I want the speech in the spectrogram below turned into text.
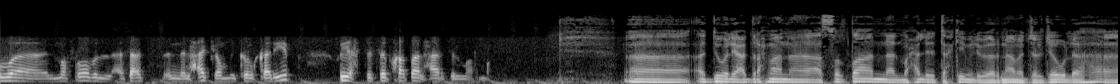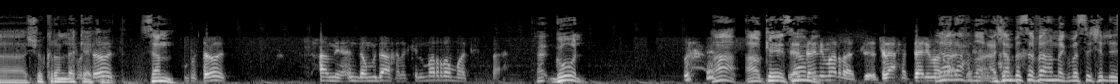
هو المفروض الأساس إن الحكم يكون قريب ويحتسب خطأ الحارس المرمى. آه الدولي عبد الرحمن السلطان المحلل التحكيمي لبرنامج الجولة. آه شكرا لك أكيد. سم. سعود سامي عنده مداخلة كل مرة ما تسمع. قول. آه أوكي سامي. ثاني مرة تلاحظ ثاني مرة. لا لحظة عشان بس أفهمك بس إيش اللي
